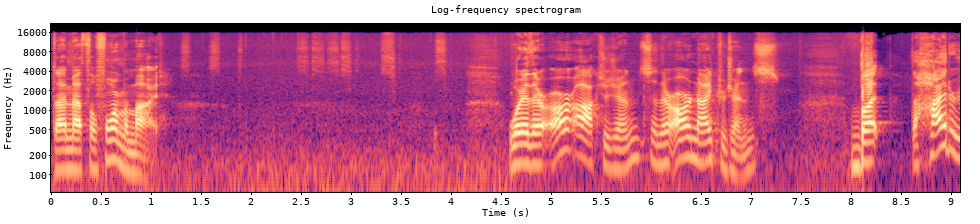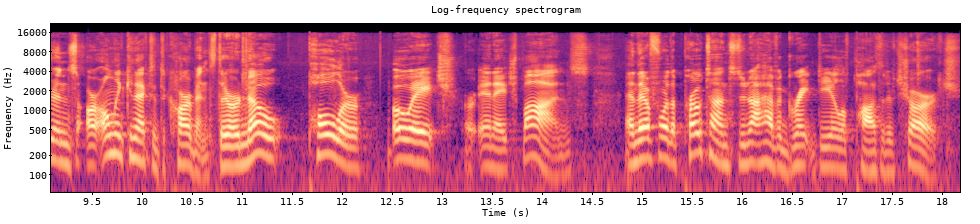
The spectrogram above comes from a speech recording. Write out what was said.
dimethylformamide. where there are oxygens and there are nitrogens, but the hydrogens are only connected to carbons. There are no polar OH or NH bonds, and therefore the protons do not have a great deal of positive charge.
